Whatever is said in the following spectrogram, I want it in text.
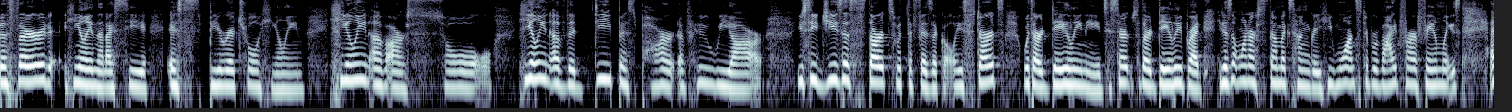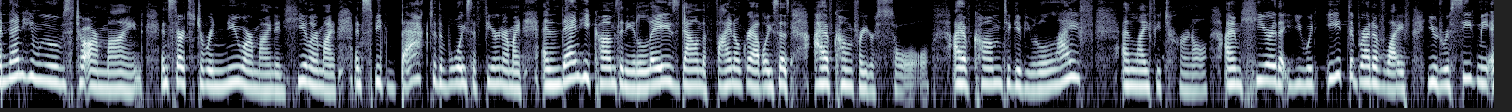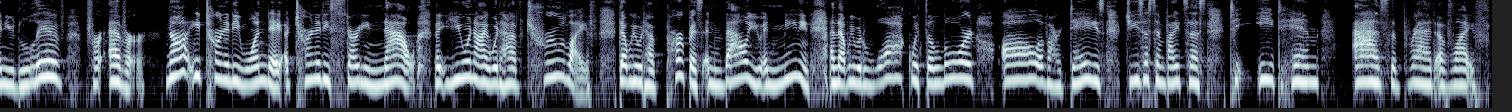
The third healing that I see is spiritual healing, healing of our soul, healing of the deepest part of who we are. You see, Jesus starts with the physical. He starts with our daily needs. He starts with our daily bread. He doesn't want our stomachs hungry. He wants to provide for our families. And then he moves to our mind and starts to renew our mind and heal our mind and speak back to the voice of fear in our mind. And then he comes and he lays down the final gravel. He says, I have come for your soul. I have come to give you life and life eternal. I am here that you would eat the bread of life, you'd receive me, and you'd live forever. Not eternity one day, eternity starting now, that you and I would have true life, that we would have purpose and value and meaning, and that we would walk with the Lord all of our days. Jesus invites us to eat Him as the bread of life.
